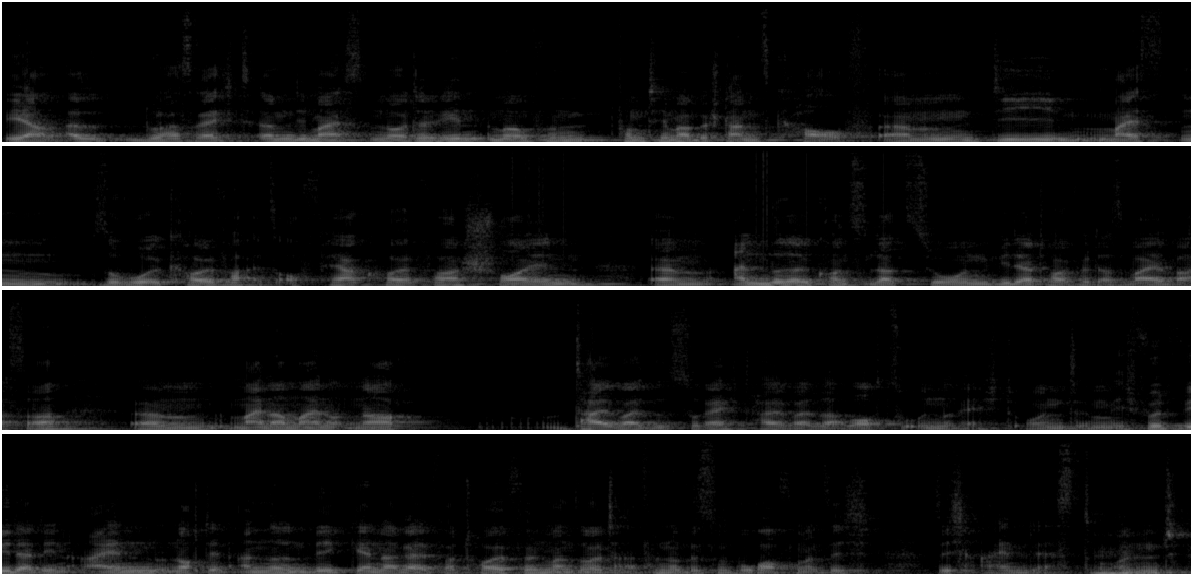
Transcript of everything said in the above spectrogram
Ja, also du hast recht, ähm, die meisten Leute reden immer von, vom Thema Bestandskauf. Ähm, die meisten, sowohl Käufer als auch Verkäufer, scheuen ähm, andere Konstellationen wie der Teufel das Weihwasser. Meiner Meinung nach teilweise zu Recht, teilweise aber auch zu Unrecht. Und ähm, ich würde weder den einen noch den anderen Weg generell verteufeln. Man sollte einfach nur wissen, worauf man sich, sich einlässt. Mhm. Und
